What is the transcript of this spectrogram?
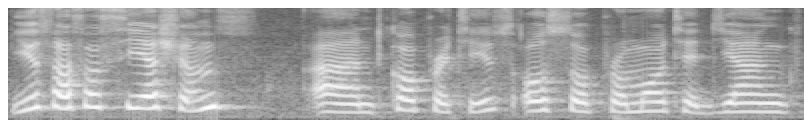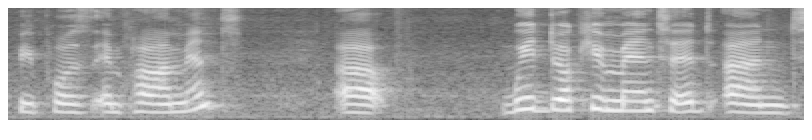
youth associations and cooperatives also promoted young people's empowerment. Uh, we documented and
